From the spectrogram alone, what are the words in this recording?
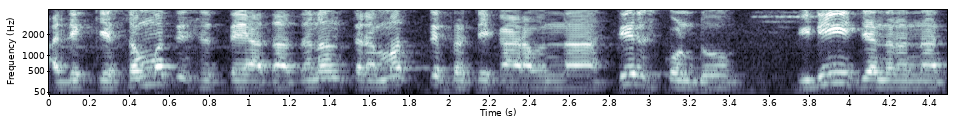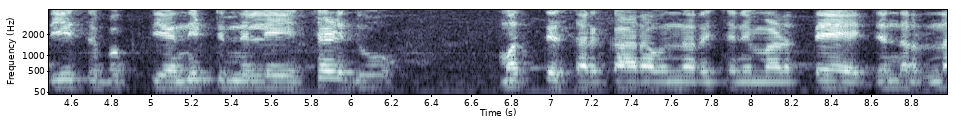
ಅದಕ್ಕೆ ಸಮ್ಮತಿಸುತ್ತೆ. ಅದಾದ ನಂತರ ಮತ್ತೆ ಪ್ರತೀಕಾರವನ್ನ ತೀರಿಸಿಕೊಂಡು ಇಡೀ ಜನರನ್ನ ದೇಶಭಕ್ತಿಯ ನಿಟ್ಟಿನಲ್ಲಿ ಸೆಳೆದು ಮತ್ತೆ ಸರ್ಕಾರವನ್ನ ರಚನೆ ಮಾಡುತ್ತೆ. ಜನರನ್ನ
